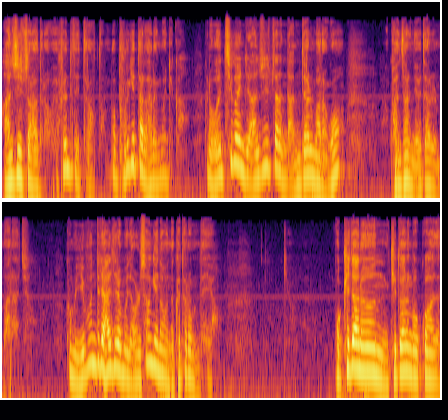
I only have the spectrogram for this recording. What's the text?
안수집사라 하더라고요. 그런 데도 있더라고요. 뭐 부르기 따라 다른 거니까. 그럼 원칙은 이제 안수집사는 남자를 말하고 권사는 여자를 말하죠. 그러면 이분들이 할 일은 뭐냐? 오늘 성경에 나오는 그대로 하면 돼요. 목회자는 기도하는 것과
